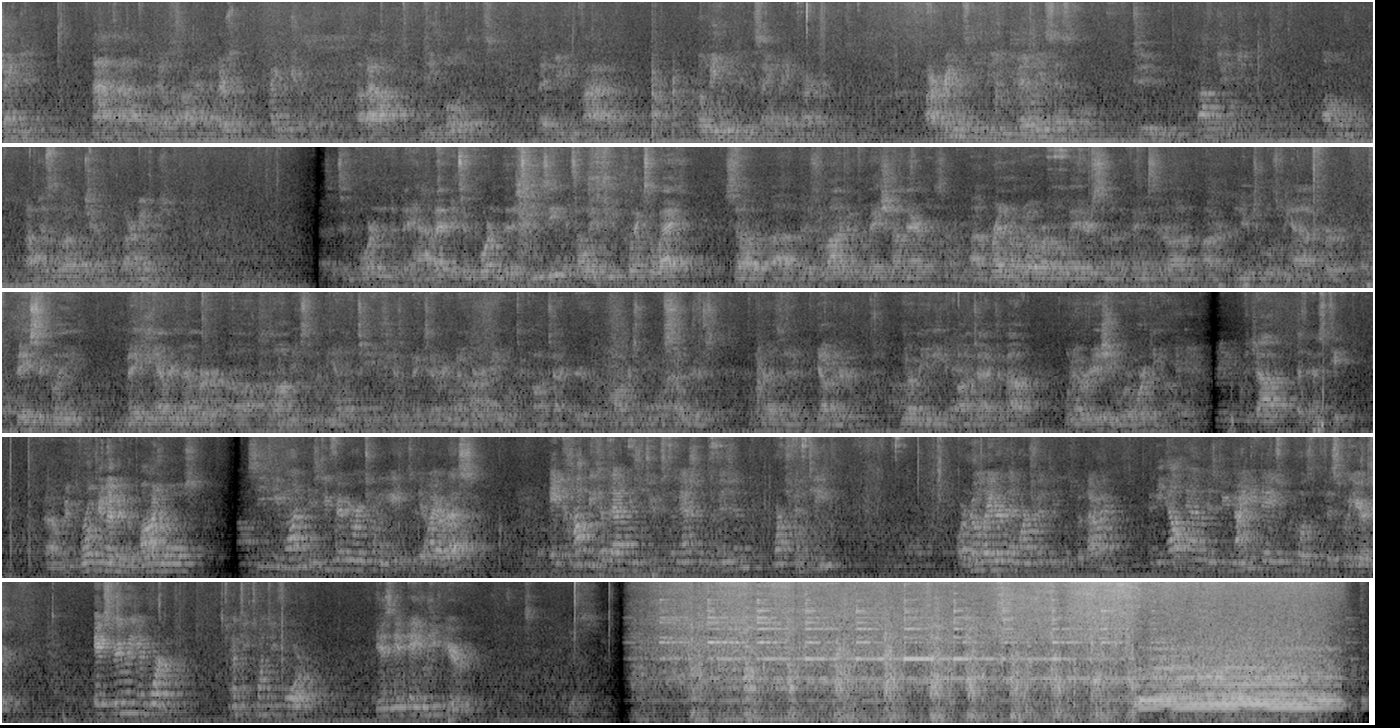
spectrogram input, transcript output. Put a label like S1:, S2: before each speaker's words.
S1: changes nine times, but there's a paper trail about these bulletins that you can find. But we need to do the same thing with our agreements. Our agreements need to be readily accessible to not the church, on um, not just the local church, but our members.
S2: It's important that they have it. It's important that it's easy. It's only a few clicks away. So uh, there's a lot of information on there. Uh, Brendan will go over a little later some of the things that are on our, the new tools we have for basically making every member a lobbyist in the BLET because it makes every member able to contact their congresspeople, senators, the president, the governor, whoever you need to contact about whatever issue we're working on.
S3: the job as an ST. Uh, We've broken them into modules.
S4: 28 to the IRS. A copy of that is due to the National Division March 15th, or no later than March 15th, let's put it that way. And the LM is due 90 days from the close of the fiscal year. Extremely important, 2024. Is it a leap year?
